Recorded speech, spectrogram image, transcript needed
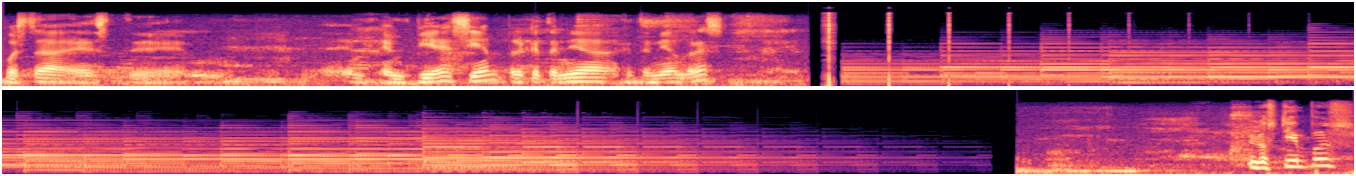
puesta este, en, en, pie siempre que tenía, que tenía Andrés, Los tiempos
